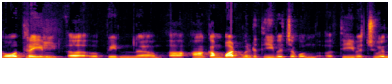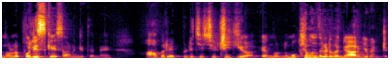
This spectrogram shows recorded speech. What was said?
ഗോധ്രയിൽ പിന്നെ ആ- കമ്പാർട്ട്മെന്റ് തീവച്ച കൊന്ന് തീവച്ചു എന്നുള്ള പോലീസ് കേസാണെങ്കിൽ തന്നെ അവരെ പിടിച്ച് ശിക്ഷിക്കുക എന്നുള്ള മുഖ്യമന്ത്രിയുടെ തന്നെ ആർഗ്യുമെന്റ്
